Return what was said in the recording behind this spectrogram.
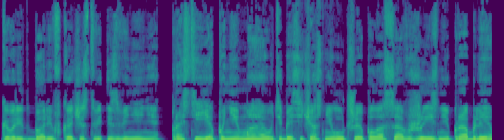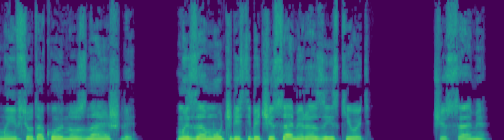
— говорит Барри в качестве извинения. «Прости, я понимаю, у тебя сейчас не лучшая полоса в жизни, проблемы и все такое, но знаешь ли, мы замучились тебя часами разыскивать». «Часами?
